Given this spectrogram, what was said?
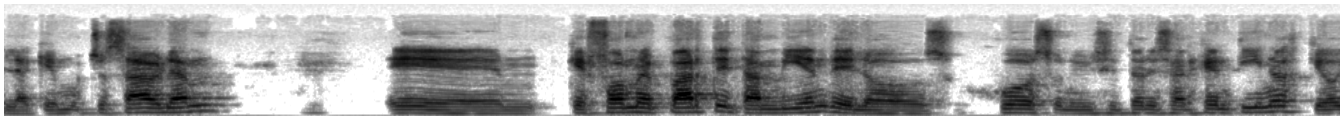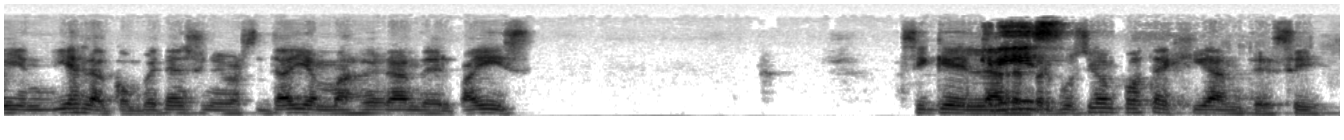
de la que muchos hablan, eh, que forme parte también de los Juegos Universitarios Argentinos, que hoy en día es la competencia universitaria más grande del país. Así que la repercusión posta es gigante, sí.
